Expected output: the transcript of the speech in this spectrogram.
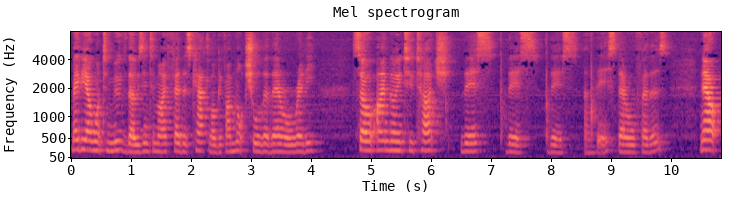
Maybe I want to move those into my feathers catalog if I'm not sure they're there already. So I'm going to touch this, this, this, and this. They're all feathers. Now,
